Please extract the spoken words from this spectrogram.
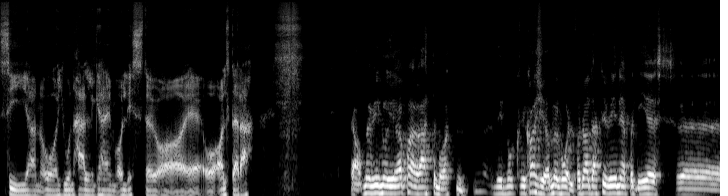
Sian og Jon Helgheim og Listhaug og, eh, og alt det der. Ja, men vi må gjøre på den rette måten. Vi, må, vi, kan ikke gjøre med vold, for da detter vi ned på deres, uh,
